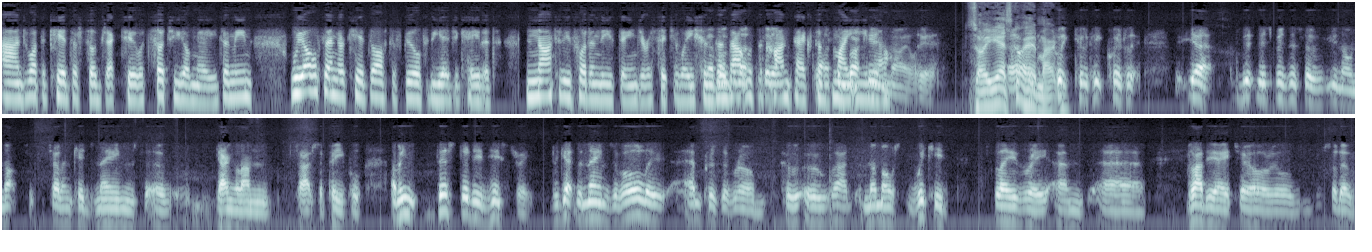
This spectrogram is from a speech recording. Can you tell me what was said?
and what the kids are subject to at such a young age. I mean, we all send our kids off to school to be educated, not to be put in these dangerous situations. Yeah, and but that was the context of my email. Here? So, yes, go Uh, ahead, Martin. Quick, quickly, quickly. Yeah, this business of you know not telling kids names of gangland types of people. I mean, they're studying history. They get the names of all the emperors of Rome who, who had the most wicked slavery and uh, gladiatorial sort of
